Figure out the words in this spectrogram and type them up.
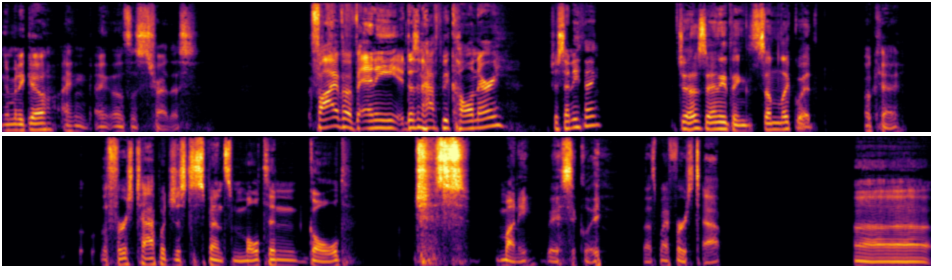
I'm gonna go. I can. I, let's let's try this. Five of any. It doesn't have to be culinary. Just anything. Just anything, some liquid. Okay. The first tap would just dispense molten gold, just money, basically. That's my first tap. Uh,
